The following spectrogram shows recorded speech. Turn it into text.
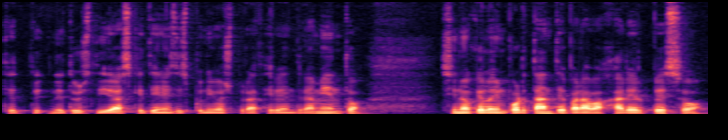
de, tus días que tienes disponibles para hacer el entrenamiento, sino que lo importante para bajar el peso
